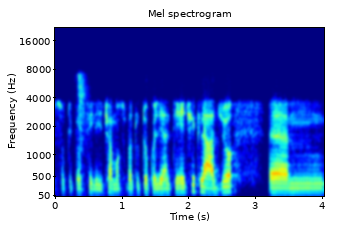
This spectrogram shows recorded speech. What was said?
sotto i profili, diciamo, soprattutto quelli antiriciclaggio. Um,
